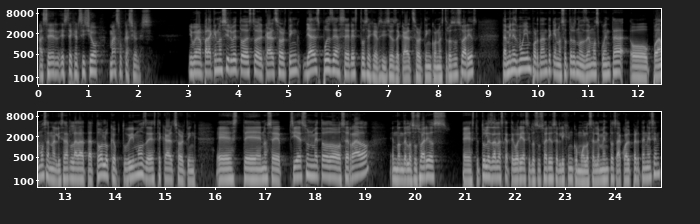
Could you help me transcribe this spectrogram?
hacer este ejercicio más ocasiones. Y bueno, ¿para qué nos sirve todo esto del card sorting? Ya después de hacer estos ejercicios de card sorting con nuestros usuarios, también es muy importante que nosotros nos demos cuenta o podamos analizar la data, todo lo que obtuvimos de este card sorting. Este, no sé, si es un método cerrado en donde los usuarios, este, tú les das las categorías y los usuarios eligen como los elementos a cuál pertenecen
